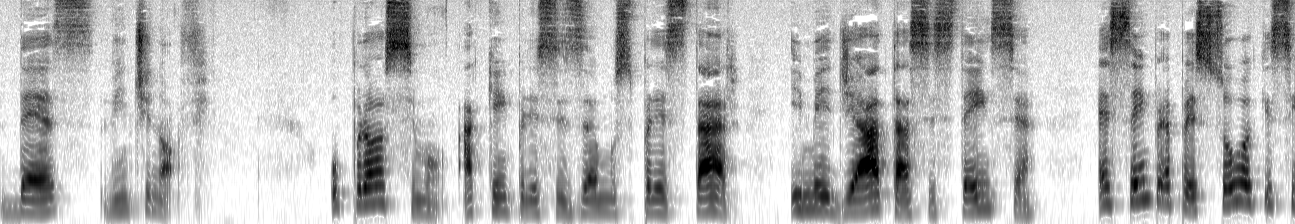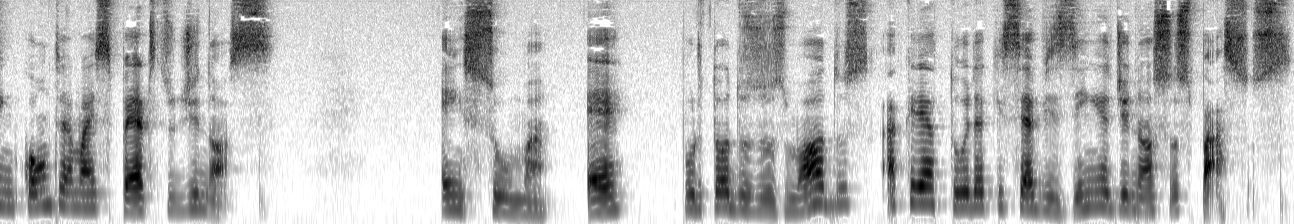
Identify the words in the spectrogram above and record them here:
10, 29. O próximo a quem precisamos prestar imediata assistência é sempre a pessoa que se encontra mais perto de nós. Em suma, é, por todos os modos, a criatura que se avizinha de nossos passos.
